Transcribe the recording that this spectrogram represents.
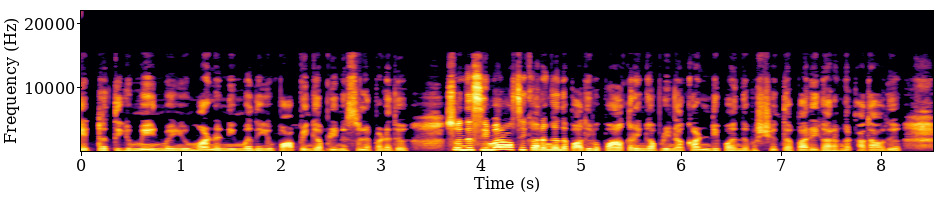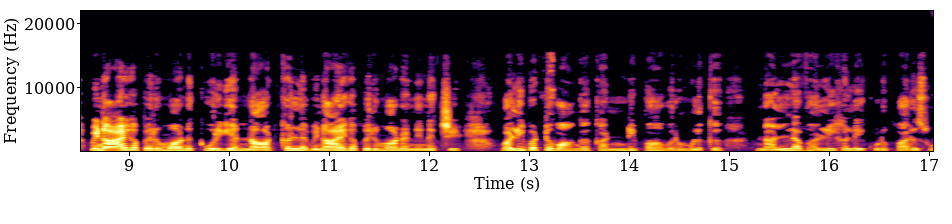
ஏற்றத்தையும் மேன்மையும் மன நிம்மதியும் பார்ப்பீங்க அப்படின்னு சொல்லப்படுது. ஸோ இந்த சிம்மராசிக்காரங்க இந்த பதிவு பார்க்குறீங்க அப்படின்னா கண்டிப்பாக இந்த விஷயத்த பரிகாரங்கள் அதாவது விநாயக பெருமானுக்குரிய நாட்களில் விநாயக பெருமானை நினச்சி வழிபட்டு வாங்க கண்டிப்பாக அவர் உங்களுக்கு நல்ல வழிகளை கொடுப்பாரு. ஸோ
